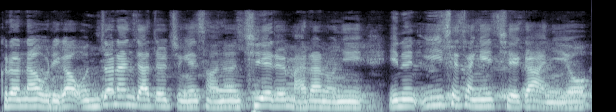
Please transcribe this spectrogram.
그러나 우리가 온전한 자들 중에서는 지혜를 말하노니 이는 이 세상의 지혜가 아니요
